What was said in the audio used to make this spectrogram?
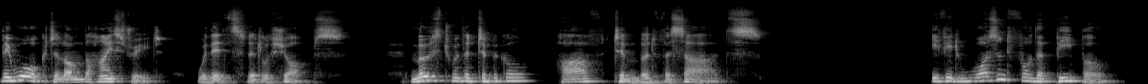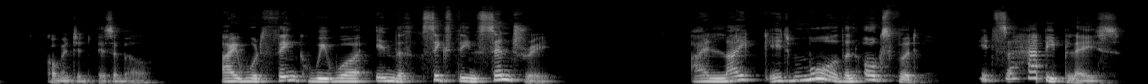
They walked along the high street with its little shops, most with the typical half timbered facades. If it wasn't for the people, commented Isabel, I would think we were in the 16th century. I like it more than Oxford. It's a happy place.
